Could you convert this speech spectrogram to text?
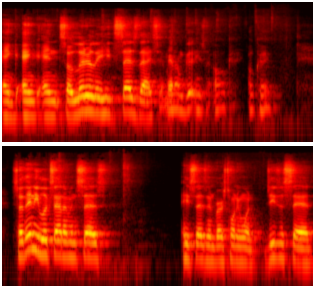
and, and, and so literally he says that. He said, man, I'm good. He's like, oh, okay, okay. So then he looks at him and says, he says in verse 21, Jesus said,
